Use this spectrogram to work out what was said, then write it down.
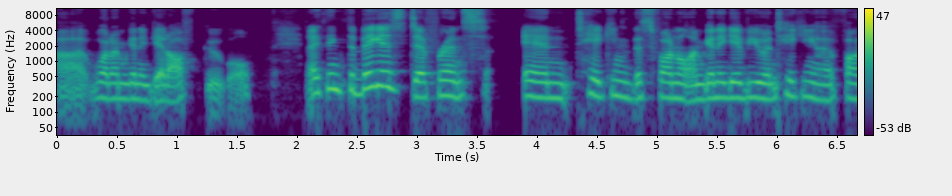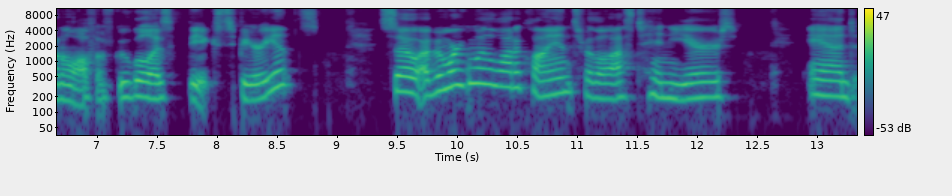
uh, what I'm going to get off Google? And I think the biggest difference in taking this funnel I'm going to give you and taking a funnel off of Google is the experience. So I've been working with a lot of clients for the last 10 years, and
